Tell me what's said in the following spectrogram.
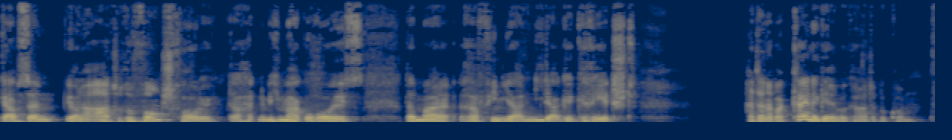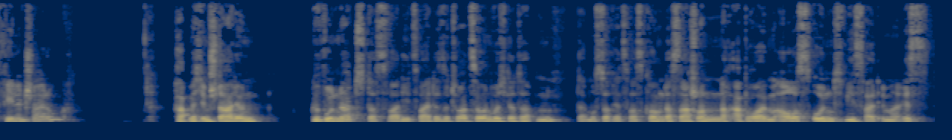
gab es dann ja eine Art Revanche-Foul. Da hat nämlich Marco Reus dann mal Rafinha niedergegrätscht, hat dann aber keine gelbe Karte bekommen. Fehlentscheidung? Hab mich im Stadion gewundert. Das war die zweite Situation, wo ich gedacht habe, hm, da muss doch jetzt was kommen. Das sah schon nach Abräumen aus und wie es halt immer ist,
